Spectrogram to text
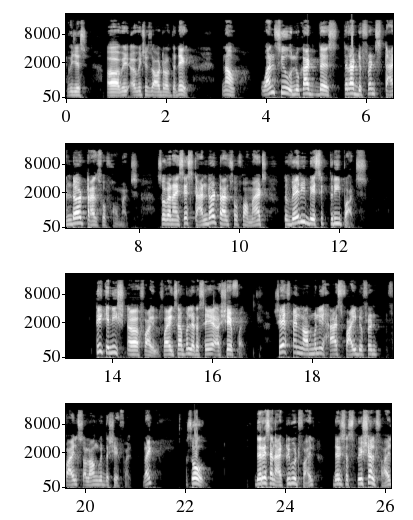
which is uh, which, uh, which is the order of the day. Now once you look at this there are different standard transfer formats. So when I say standard transfer formats the very basic three parts take any uh, file for example let us say a shape file Shapefile normally has 5 different files along with the shapefile, right. So, there is an attribute file, there is a spatial file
